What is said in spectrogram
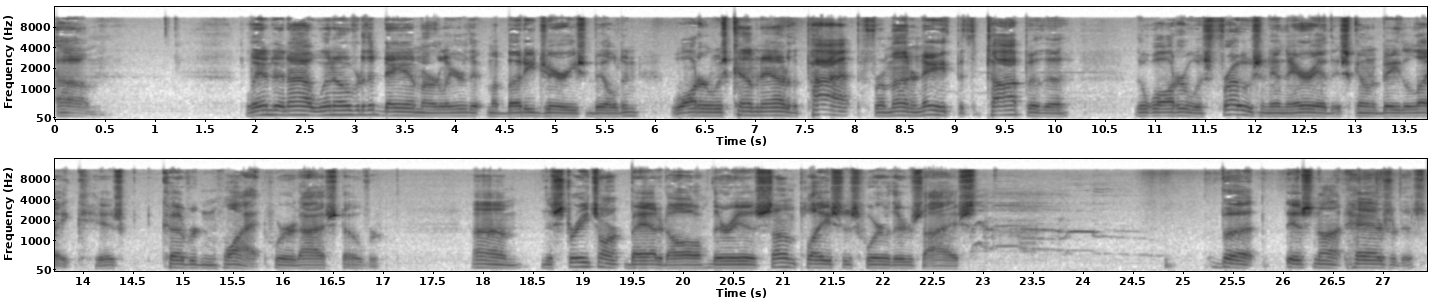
Um, Linda and I went over to the dam earlier that my buddy Jerry's building. Water was coming out of the pipe from underneath, but the top of the the water was frozen in the area that's going to be the lake. It's covered in white where it iced over. Um, the streets aren't bad at all. There is some places where there's ice, but it's not hazardous.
